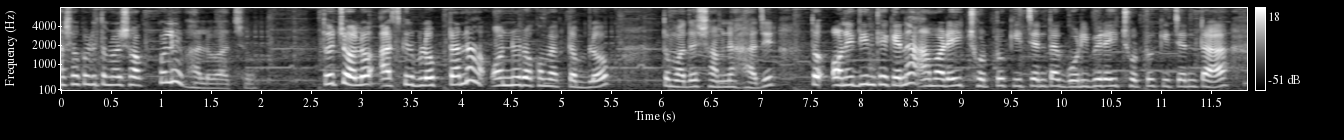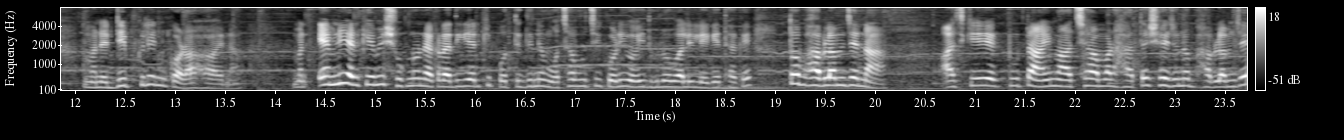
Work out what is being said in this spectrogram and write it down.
আশা করি তোমরা সকলেই ভালো আছো। তো চলো, আজকের ব্লগটা না অন্যরকম একটা ব্লগ। তোমাদের সামনে হাজির। তো অনেক দিন থেকে না আমার এই ছোট্ট কিচেনটা গরিবের এই ছোট্ট কিচেনটা মানে ডিপ ক্লিন করা হয় না। মানে এমনি আর কি আমি শুকনো ন্যাকড়া দিয়ে আর কি প্রত্যেক দিনে মোছামুছি করি, ওই ধুলোবালি লেগে থাকে। তো ভাবলাম যে না আজকে একটু টাইম আছে আমার হাতে সেই জন্য ভাবলাম যে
